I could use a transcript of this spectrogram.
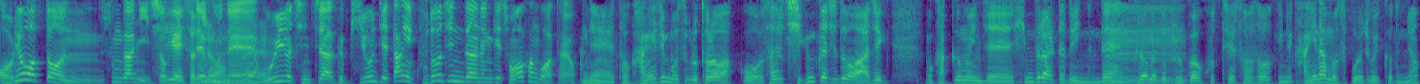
어려웠던 순간이 있었기. 때문에 네. 오히려 진짜 그 비온 뒤에 땅이 굳어진다는 게 정확한 것 같아요. 네, 더 강해진 모습으로 돌아왔고 사실 지금까지도 아직 뭐 가끔은 이제 힘들어할 때도 있는데 음. 그럼에도 불구하고 코트에 서서 굉장히 강인한 모습 보여주고 있거든요.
